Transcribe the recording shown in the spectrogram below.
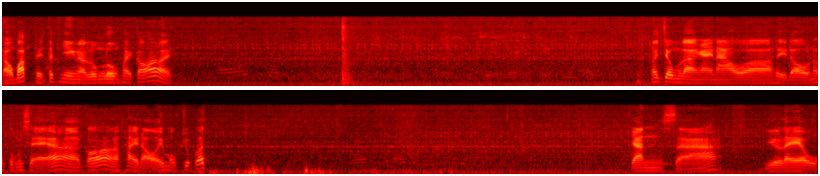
Đậu bắp thì tất nhiên là luôn luôn phải có rồi. Nói chung là ngày nào ờ, thì đồ nó cũng sẽ ờ, có thay đổi một chút ít. Chanh xả dưa leo,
